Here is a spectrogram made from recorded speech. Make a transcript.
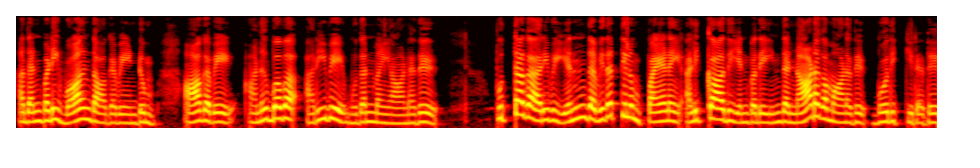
அதன்படி வாழ்ந்தாக வேண்டும். ஆகவே அனுபவ அறிவே முதன்மையானது. புத்தக அறிவு எந்த விதத்திலும் பயனை அளிக்காது என்பதை இந்த நாடகமானது போதிக்கிறது.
